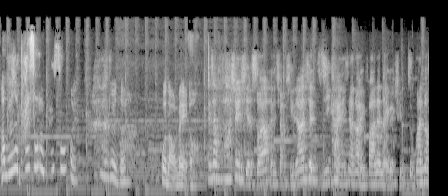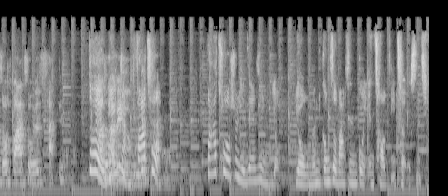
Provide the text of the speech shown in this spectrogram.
然后不是该收了，该收回，我觉得过得好累哦。就像发讯息的时候要很小心，要先仔细看一下到底发在哪个群组，不然到时候发错就惨了。对，我跟你讲，发错发错讯息这件事情有有我们公司有发生过一件超级扯的事情。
